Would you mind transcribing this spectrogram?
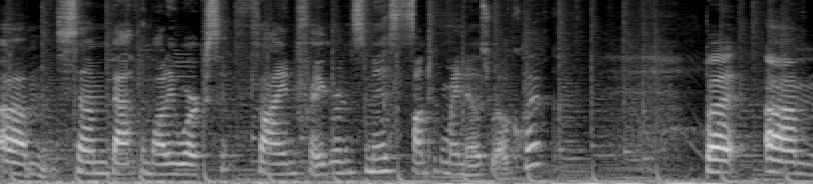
um, some Bath & Body Works Fine Fragrance Mist. Onto my nose real quick. But um,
